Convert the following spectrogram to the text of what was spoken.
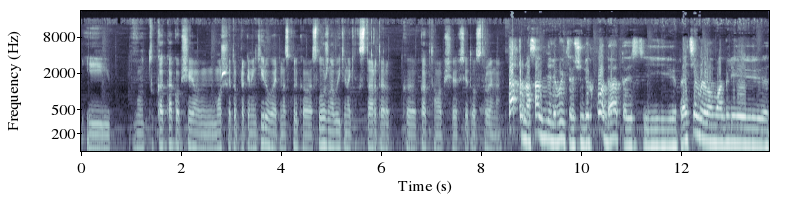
И вот как, как вообще можешь это прокомментировать? Насколько сложно выйти на Kickstarter? Как там вообще все это устроено? Kickstarter на самом деле выйти очень легко, да, то есть и пройти мы его могли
